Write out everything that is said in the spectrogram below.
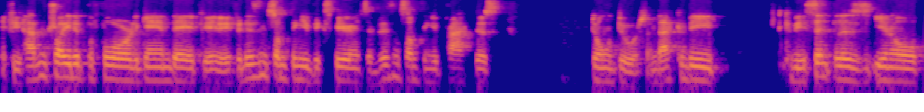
If you haven't tried it before the game day, if, if it isn't something you've experienced, if it isn't something you practice, don't do it. And that could be could be as simple as you know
